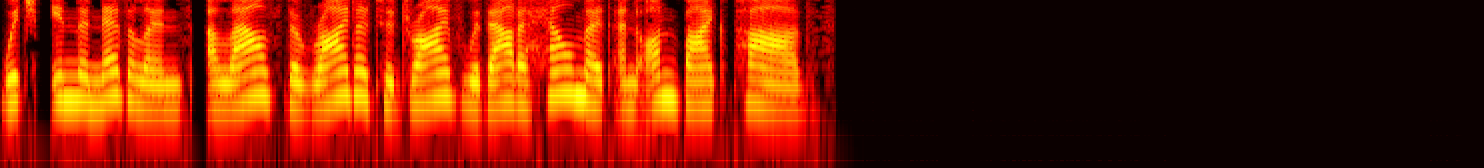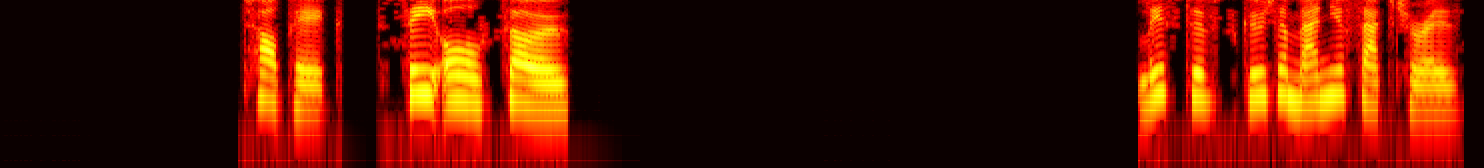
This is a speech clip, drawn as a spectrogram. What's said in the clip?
which, in the Netherlands, allows the rider to drive without a helmet and on bike paths. See also List of scooter manufacturers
